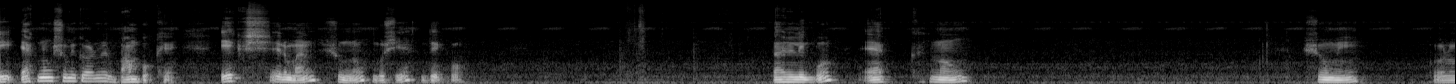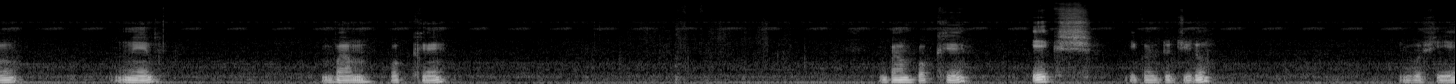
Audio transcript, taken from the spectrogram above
এই এক নং সমীকরণের বাম পক্ষে এক্সের মান শূন্য বসিয়ে দেখব। তাহলে লিখব এক নং সমীকরণের বাম পক্ষে বাম পক্ষে এক্স ইকুয়াল টু জিরো বসিয়ে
